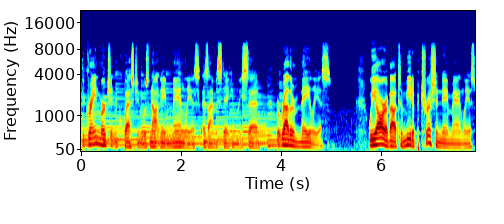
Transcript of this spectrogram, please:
The grain merchant in question was not named Manlius, as I mistakenly said, but rather Maelius. We are about to meet a patrician named Manlius,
